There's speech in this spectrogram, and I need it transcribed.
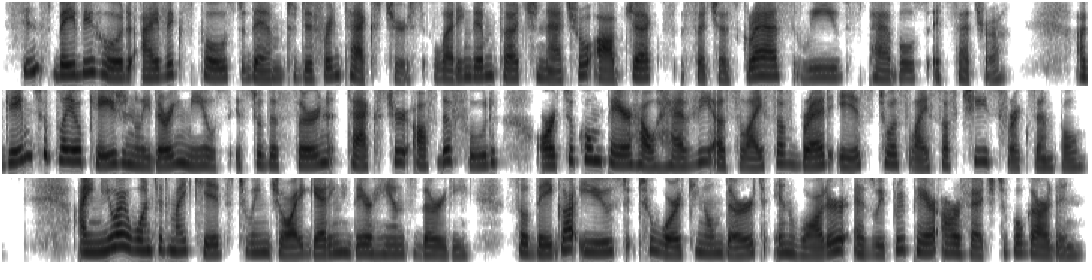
Since babyhood, I've exposed them to different textures, letting them touch natural objects such as grass, leaves, pebbles, etc. A game to play occasionally during meals is to discern texture of the food or to compare how heavy a slice of bread is to a slice of cheese, for example. I knew I wanted my kids to enjoy getting their hands dirty, so they got used to working on dirt and water as we prepare our vegetable garden.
